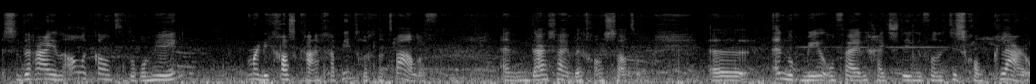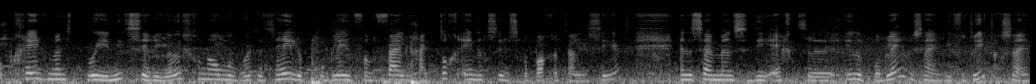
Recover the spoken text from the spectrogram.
ze draaien alle kanten eromheen. Maar die gaskraan gaat niet terug naar 12. En daar zijn we gewoon zat om. Uh, en nog meer onveiligheidsdingen van het is gewoon klaar. Op een gegeven moment word je niet serieus genomen, wordt het hele probleem van de veiligheid toch enigszins gebagatelliseerd. En er zijn mensen die echt uh, in de problemen zijn, die verdrietig zijn.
